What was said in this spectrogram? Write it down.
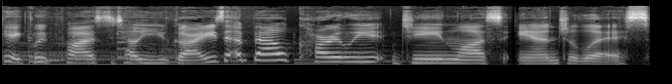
Okay, quick pause to tell you guys about Carly Jean Los Angeles.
